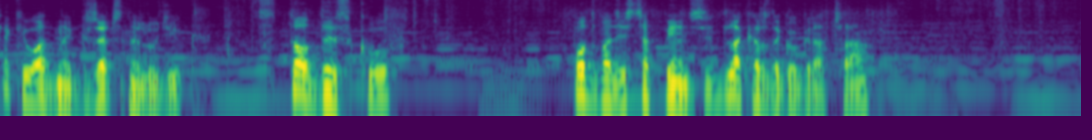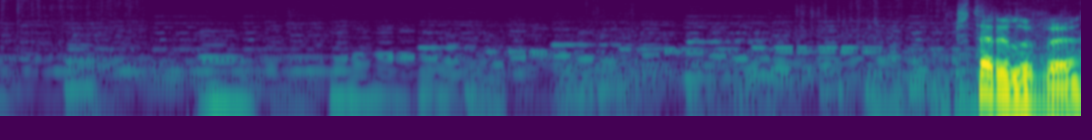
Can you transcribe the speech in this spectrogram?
Taki ładny, grzeczny ludzik. 100 dysków po 25 dla każdego gracza. Cztery lwy.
